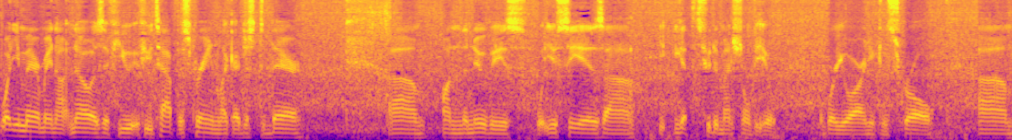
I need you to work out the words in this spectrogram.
what you may or may not know is if you if you tap the screen like I just did there, um, on the Nuvis, what you see is uh, you get the two-dimensional view of where you are and you can scroll. Um,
